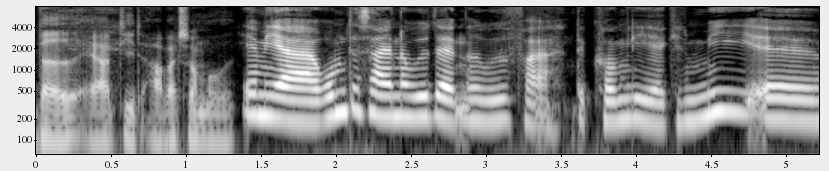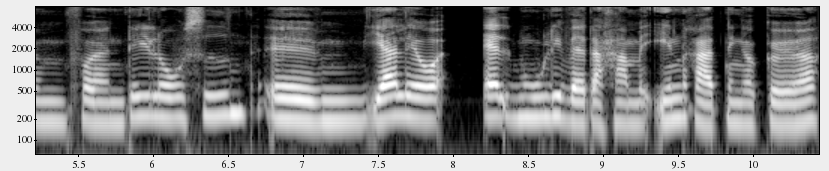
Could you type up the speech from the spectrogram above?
hvad er dit arbejdsområde? Jamen, jeg er rumdesigner uddannet ude fra det Kongelige Akademi øh, for en del år siden. Øh, jeg laver alt muligt, hvad der har med indretning at gøre.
